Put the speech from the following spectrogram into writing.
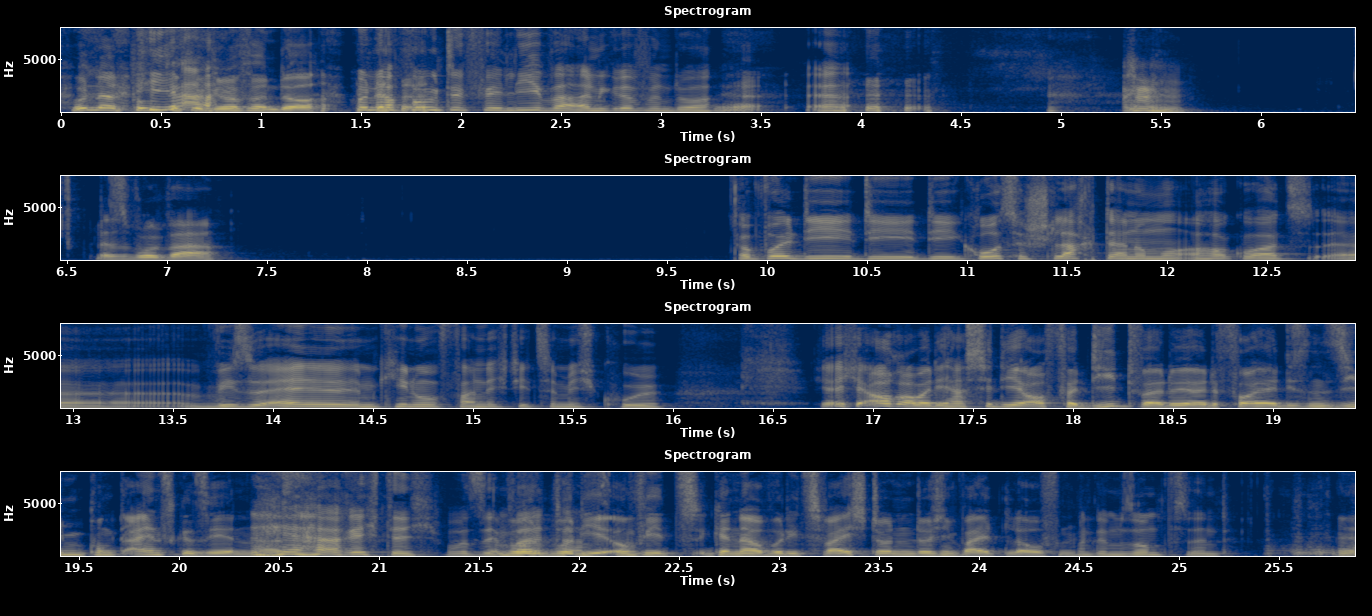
100 Punkte Ja. für Gryffindor. 100 Punkte für Liebe an Gryffindor. Ja. Ja. Das ist wohl wahr. Obwohl die, die, die große Schlacht dann um Hogwarts äh, visuell im Kino fand ich die ziemlich cool. Ja, ich auch, aber die hast du dir auch verdient, weil du ja vorher diesen 7.1 gesehen hast. Ja, richtig, wo sie im wo, Wald wo die irgendwie, genau, wo die zwei Stunden durch den Wald laufen. und im Sumpf sind.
